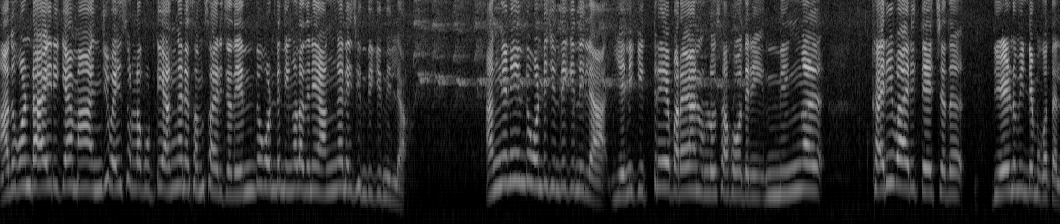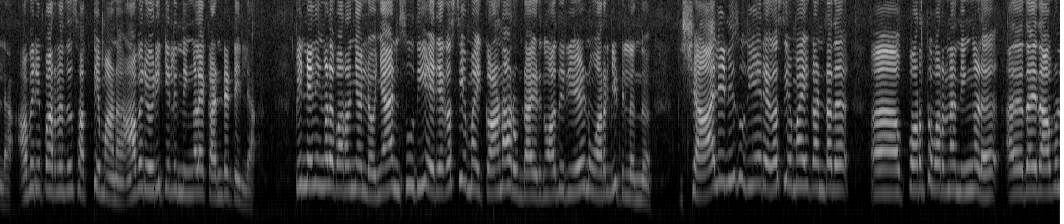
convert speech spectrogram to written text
അതുകൊണ്ടായിരിക്കാം ആ അഞ്ച് വയസ്സുള്ള കുട്ടി അങ്ങനെ സംസാരിച്ചത്. എന്തുകൊണ്ട് നിങ്ങളതിനെ അങ്ങനെ ചിന്തിക്കുന്നില്ല? അങ്ങനെ എന്തുകൊണ്ട് ചിന്തിക്കുന്നില്ല? എനിക്ക് ഇത്രേ പറയാനുള്ളൂ സഹോദരി. നിങ്ങൾ കരിവാരി തേച്ചത് രേണുവിന്റെ മുഖത്തല്ല. അവർ പറഞ്ഞത് സത്യമാണ്. അവരൊരിക്കലും നിങ്ങളെ കണ്ടിട്ടില്ല. പിന്നെ നിങ്ങൾ പറഞ്ഞല്ലോ ഞാൻ സുധിയെ രഹസ്യമായി കാണാറുണ്ടായിരുന്നു. അത് രേണു അറിഞ്ഞിട്ടില്ലെന്ന്. ശാലിനി സുധിയെ രഹസ്യമായി കണ്ടത് പുറത്ത് പറഞ്ഞ നിങ്ങൾ അതായത് അവൾ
